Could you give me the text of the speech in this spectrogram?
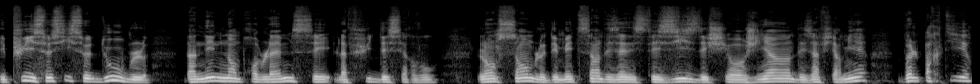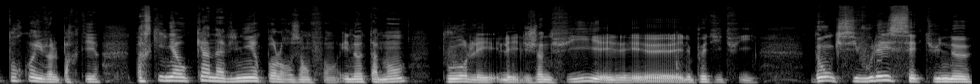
Et puis, ceci se double d'un énorme problème, c'est la fuite des cerveaux. L'ensemble des médecins, des anesthésistes, des chirurgiens, des infirmières veulent partir. Pourquoi ils veulent partir? Parce qu'il n'y a aucun avenir pour leurs enfants, et notamment pour les, jeunes filles et les petites filles. Donc, si vous voulez, c'est une,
